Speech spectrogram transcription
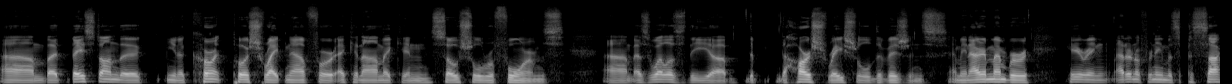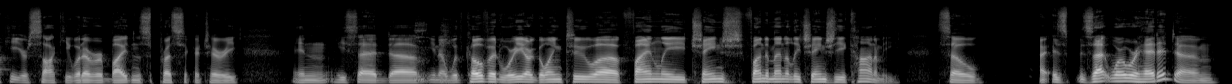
Um, but based on the you know current push right now for economic and social reforms, um, as well as the, uh, the, the harsh racial divisions. I mean, I remember hearing I don't know if her name was Psaki or Saki, whatever Biden's press secretary, and he said, uh, you know, with COVID, we are going to uh, finally change, fundamentally change the economy. So, is is that where we're headed? Um,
